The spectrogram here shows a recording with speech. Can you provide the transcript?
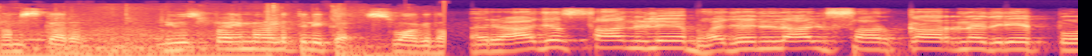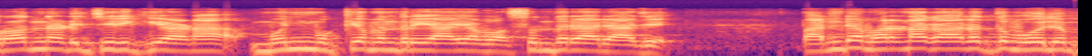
നമസ്കാരം. ന്യൂസ് പ്രൈം മലയാളത്തിലേക്ക് സ്വാഗതം. രാജസ്ഥാനിലെ ഭജൻലാൽ സർക്കാരിനെതിരെ തുറന്നടിച്ചിരിക്കുകയാണ് മുൻ മുഖ്യമന്ത്രിയായ വസുന്ധര രാജെ. തന്റെ ഭരണകാലത്ത് പോലും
